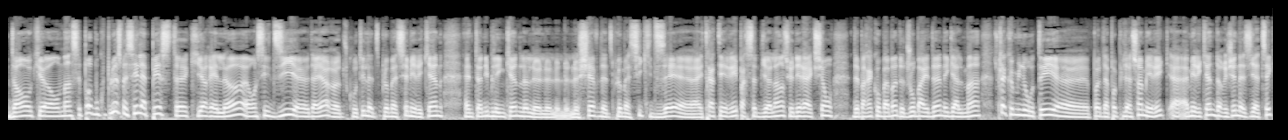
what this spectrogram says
Donc, euh, on n'en sait pas beaucoup plus, mais c'est la piste qu'il y aurait là. On s'est dit, d'ailleurs, du côté de la diplomatie américaine, Anthony Blinken, le, chef de la diplomatie, qui disait euh, être atterré par cette violence. Il y a eu des réactions de Barack Obama, de Joe Biden également. Toute la communauté, euh, de la population euh, américaine d'origine asiatique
